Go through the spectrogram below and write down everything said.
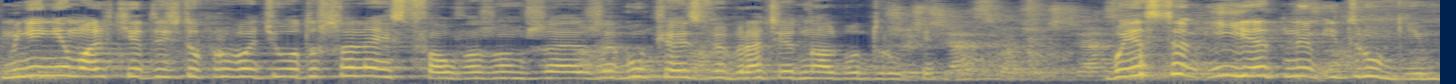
mnie niemal kiedyś doprowadziło do szaleństwa. Uważam, że, że głupio jest wybrać jedno albo drugie. Bo jestem i jednym, i drugim.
